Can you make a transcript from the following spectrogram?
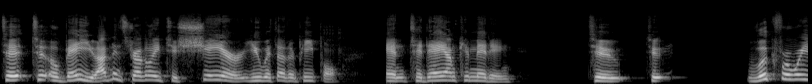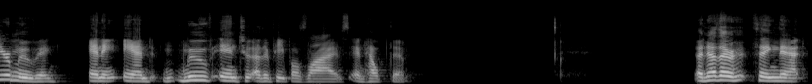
to, to obey you. I've been struggling to share you with other people. And today I'm committing to, to look for where you're moving and, and move into other people's lives and help them. Another thing that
